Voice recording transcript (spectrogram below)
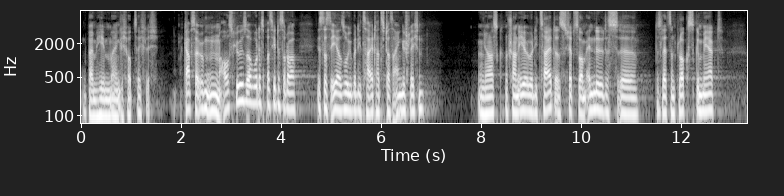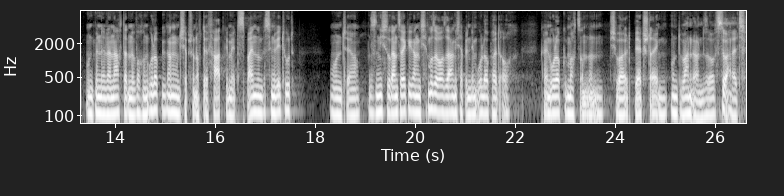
beim Heben eigentlich hauptsächlich. Gab es da irgendeinen Auslöser, wo das passiert ist, oder ist das eher so über die Zeit, hat sich das eingeschlichen? Ja, es schon eher über die Zeit. Also ich habe so am Ende des, äh, des letzten Blocks gemerkt und bin danach dann eine Woche in Urlaub gegangen und ich habe schon auf der Fahrt gemerkt, dass das Bein so ein bisschen wehtut. Und ja, das ist nicht so ganz weggegangen. Ich muss aber auch sagen, ich habe in dem Urlaub halt auch keinen Urlaub gemacht, sondern ich war halt Bergsteigen und Wandern. So, so halt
